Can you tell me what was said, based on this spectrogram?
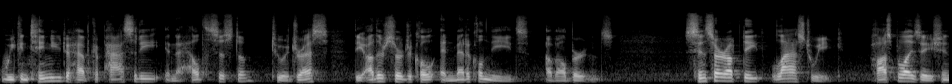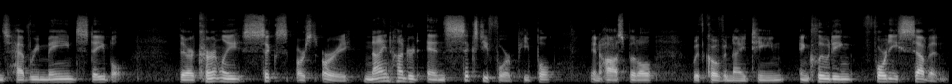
we continue to have capacity in the health system to address the other surgical and medical needs of Albertans. Since our update last week, hospitalizations have remained stable. There are currently six or sorry, 964 people in hospital with COVID 19, including 47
